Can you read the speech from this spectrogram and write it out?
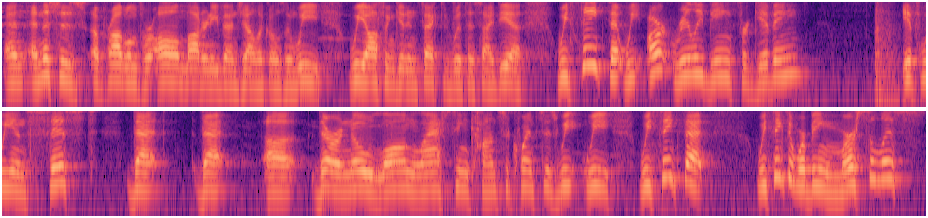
and, and this is a problem for all modern evangelicals, and we, we often get infected with this idea. We think that we aren't really being forgiving if we insist that, that uh, there are no long lasting consequences. We, we, we, think that, we think that we're being merciless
